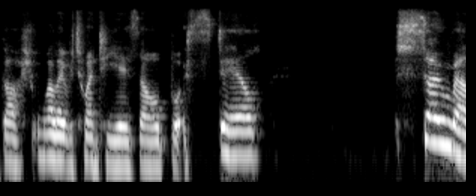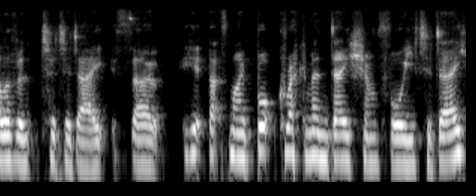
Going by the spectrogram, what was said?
gosh, well over 20 years old, but still so relevant to today. So that's my book recommendation for you today,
